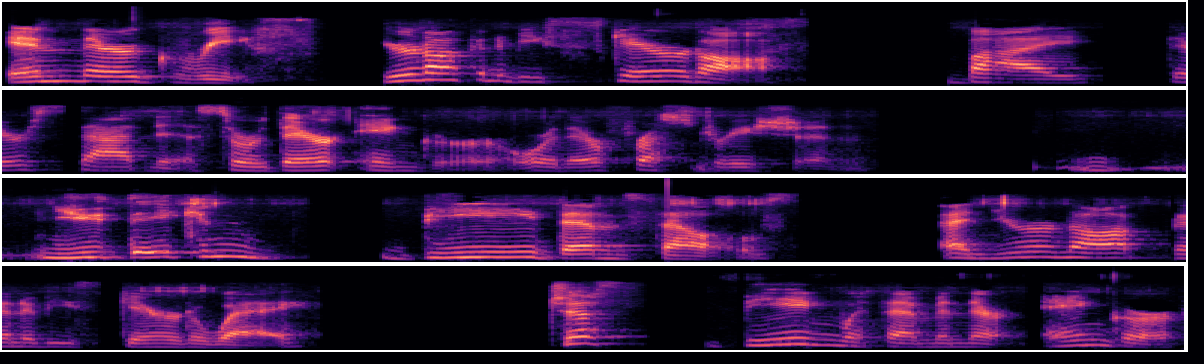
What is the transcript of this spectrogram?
in their grief. You're not going to be scared off by their sadness or their anger or their frustration. You, they can be themselves and you're not going to be scared away. Just being with them in their anger,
